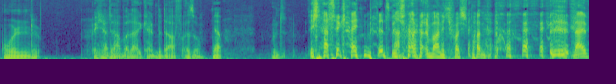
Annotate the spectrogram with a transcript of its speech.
Und ich hatte aber da keinen Bedarf, also. Ja. Und Ich hatte keinen Bedarf. Ich war nicht verspannt. Nein,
